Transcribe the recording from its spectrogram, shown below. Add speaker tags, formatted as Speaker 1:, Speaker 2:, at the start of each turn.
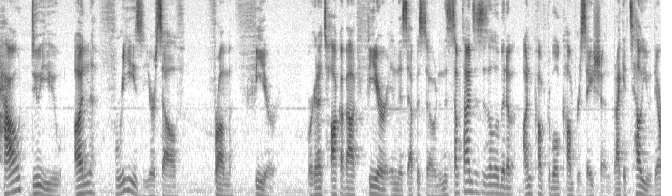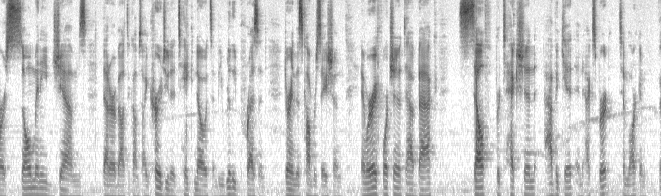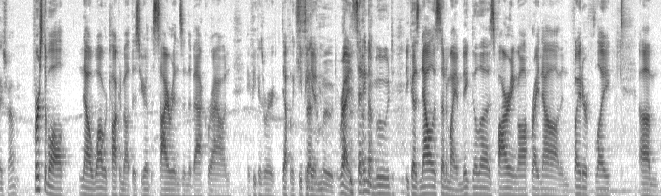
Speaker 1: How do you unfreeze yourself from fear? We're going to talk about fear in this episode. And this, sometimes this is a little bit of uncomfortable conversation, but I can tell you there are so many gems that are about to come. So I encourage you to take notes and be really present during this conversation. And we're very fortunate to have back self protection advocate and expert, Tim Larkin.
Speaker 2: Thanks for having me.
Speaker 1: First of all, now while we're talking about this, you hear the sirens in the background because we're definitely keeping
Speaker 2: Setting
Speaker 1: it
Speaker 2: the mood.
Speaker 1: right, setting the mood because now all of a sudden my amygdala is firing off right now. I'm in fight or flight, um,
